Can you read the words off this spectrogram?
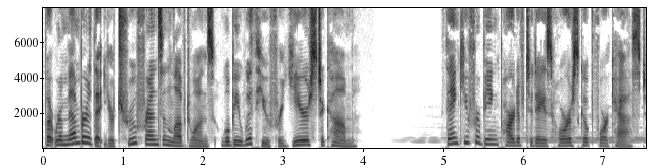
but remember that your true friends and loved ones will be with you for years to come. Thank you for being part of today's horoscope forecast.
